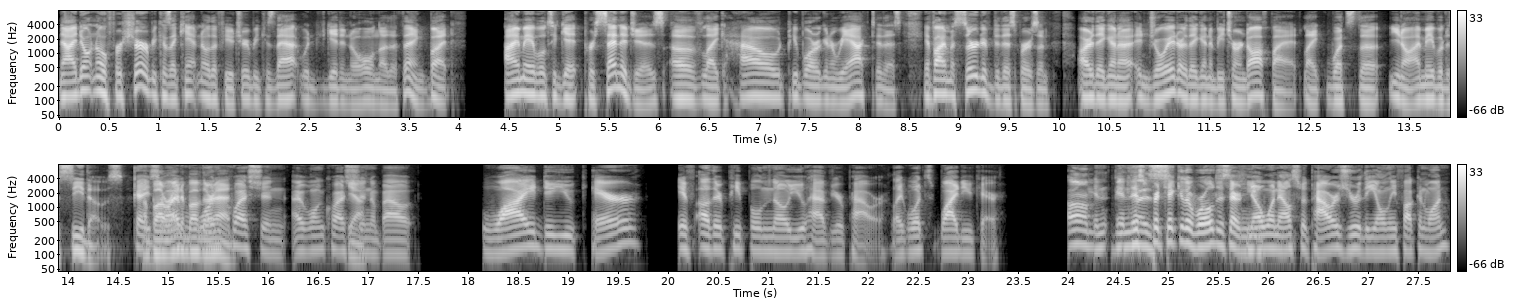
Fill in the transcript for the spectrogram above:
Now I don't know for sure because I can't know the future because that would get into a whole nother thing. But I'm able to get percentages of like how people are going to react to this. If I'm assertive to this person, are they going to enjoy it? Or are they going to be turned off by it? Like, what's the you know? I'm able to see those Okay, above, so I right have above one their head. question. I have one question about why do you care if other people know you have your power? Like, what's why do you care? Um, In, in this particular world, is there no one else with powers? You're the only fucking one.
